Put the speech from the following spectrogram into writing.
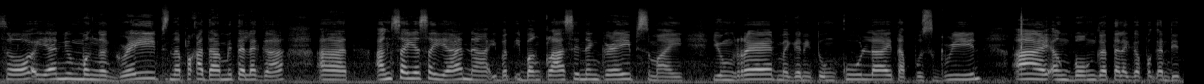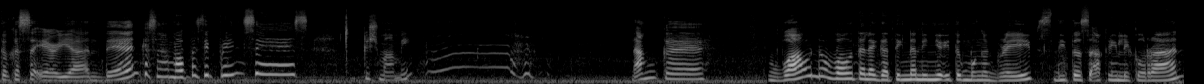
So, ayan yung mga grapes. Napakadami talaga. At ang saya-saya na iba't ibang klase ng grapes. May yung red, may ganitong kulay, tapos green. Ay, ang bongga talaga pag andito ka sa area. And then, kasama pa si Princess. Kiss, Mami. Danke. Wow no wow talaga. Tingnan ninyo itong mga grapes dito sa aking likuran.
